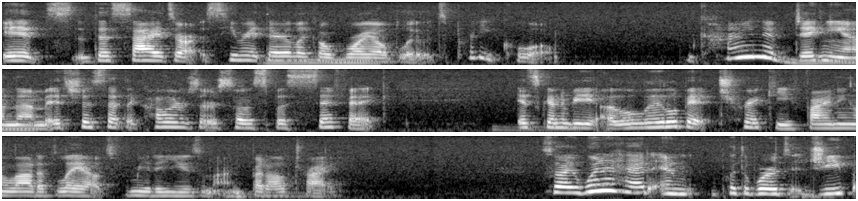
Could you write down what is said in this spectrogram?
it's, the sides are, see right there, like a royal blue. It's pretty cool. I'm kind of digging on them. It's just that the colors are so specific. It's going to be a little bit tricky finding a lot of layouts for me to use them on, but I'll try. So I went ahead and put the words Jeep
